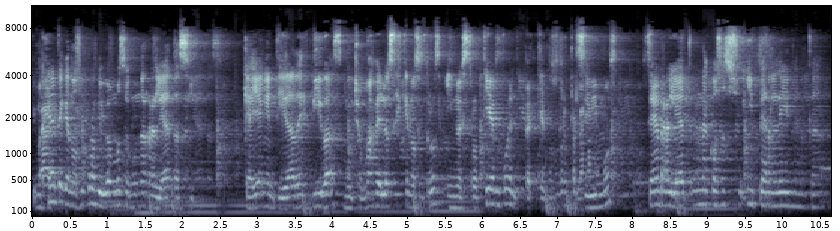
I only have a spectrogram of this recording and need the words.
Imagínate que nosotros vivamos en una realidad así, que hayan entidades vivas mucho más veloces que nosotros y nuestro tiempo, el que nosotros percibimos, sea en realidad una cosa hiper lenta,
